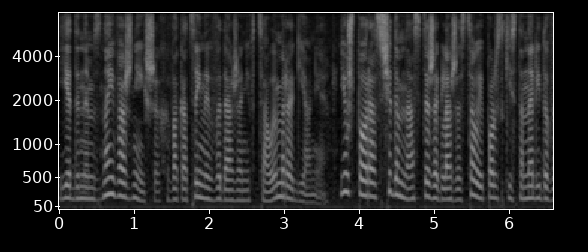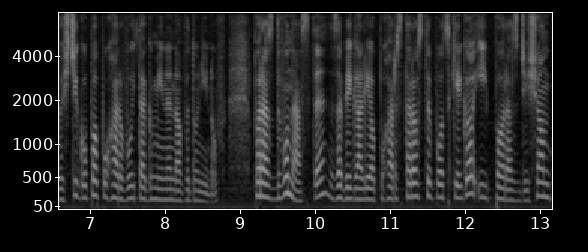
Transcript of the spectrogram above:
jednym z najważniejszych wakacyjnych wydarzeń w całym regionie. Już po raz 17 żeglarze z całej Polski stanęli do wyścigu po Puchar Wójta Gminy Nowy Duninów. Po raz 12 zabiegali o Puchar Starosty Płockiego i po raz 10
